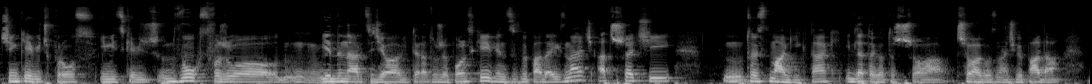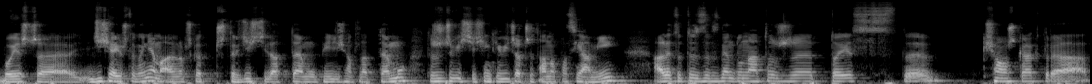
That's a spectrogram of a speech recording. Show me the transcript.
Sienkiewicz, Prus i Mickiewicz. Dwóch stworzyło mm, jedyne arcydzieła w literaturze polskiej, więc wypada ich znać, a trzeci to jest magik, tak? I dlatego też trzeba, trzeba go znać, wypada, bo jeszcze dzisiaj już tego nie ma, ale na przykład 40 lat temu, 50 lat temu, to rzeczywiście Sienkiewicza czytano pasjami, ale to też ze względu na to, że to jest e, książka, która,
